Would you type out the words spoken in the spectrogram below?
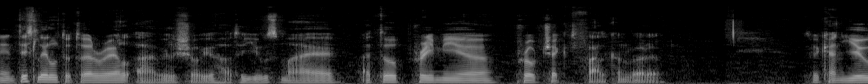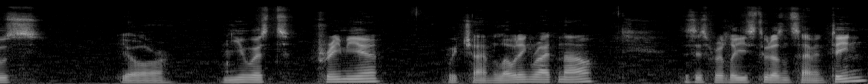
In this little tutorial I will show you how to use my Adobe Premiere project file converter. So you can use your newest Premiere which I'm loading right now. This is release 2017,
